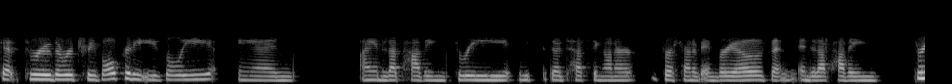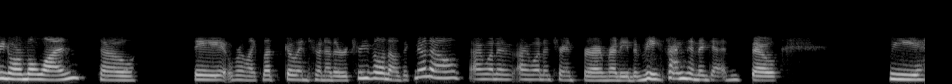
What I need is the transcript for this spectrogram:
get through the retrieval pretty easily. And I ended up having three, we did testing on our first round of embryos and ended up having three normal ones. So they were like, let's go into another retrieval. And I was like, no, no, I want to, I want to transfer. I'm ready to be pregnant again. So we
